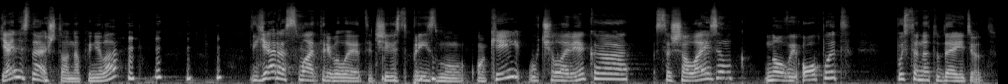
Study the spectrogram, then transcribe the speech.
Я не знаю, что она поняла. Я рассматривала это через призму, окей, у человека socializing, новый опыт, пусть она туда идет.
